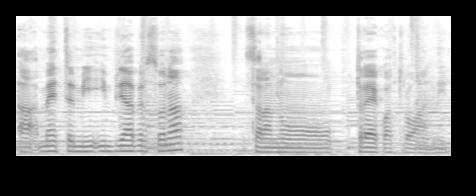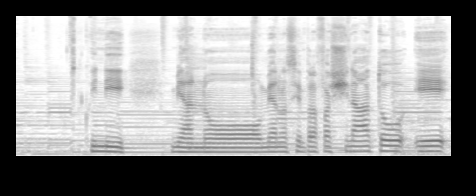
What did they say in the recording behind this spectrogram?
a mettermi in prima persona saranno 3-4 anni. Quindi mi hanno, mi hanno sempre affascinato e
